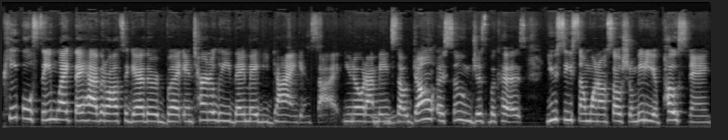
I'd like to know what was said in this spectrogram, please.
people seem like they have it all together, but internally they may be dying inside. You know what I mean? Mm-hmm. So don't assume just because you see someone on social media posting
